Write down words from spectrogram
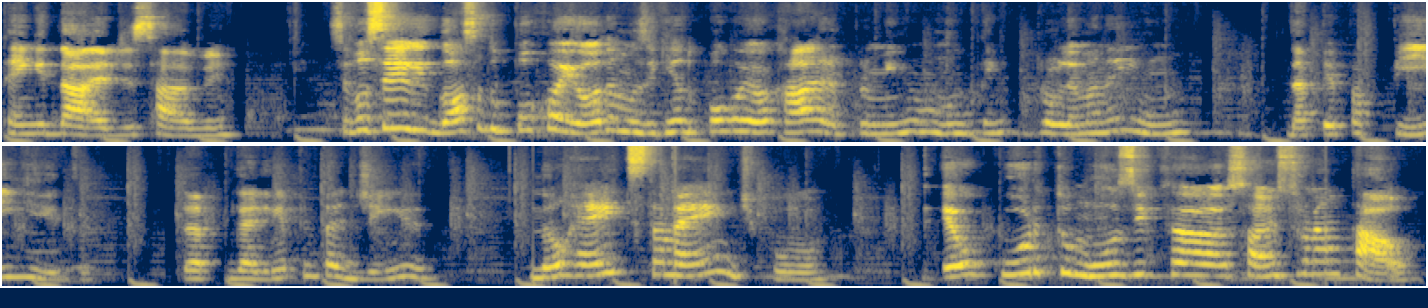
tem idade, sabe? Se você gosta do Pocoyo, da musiquinha do Pocoyo, cara, pra mim não tem problema nenhum. Da Peppa Pig, da Galinha Pintadinha. No Hates também, tipo. Eu curto música só instrumental.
